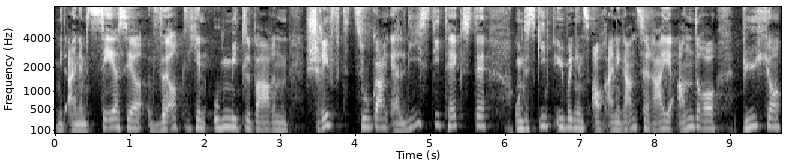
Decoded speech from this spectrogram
mit einem sehr, sehr wörtlichen, unmittelbaren Schriftzugang. Er liest die Texte und es gibt übrigens auch eine ganze Reihe anderer Bücher,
